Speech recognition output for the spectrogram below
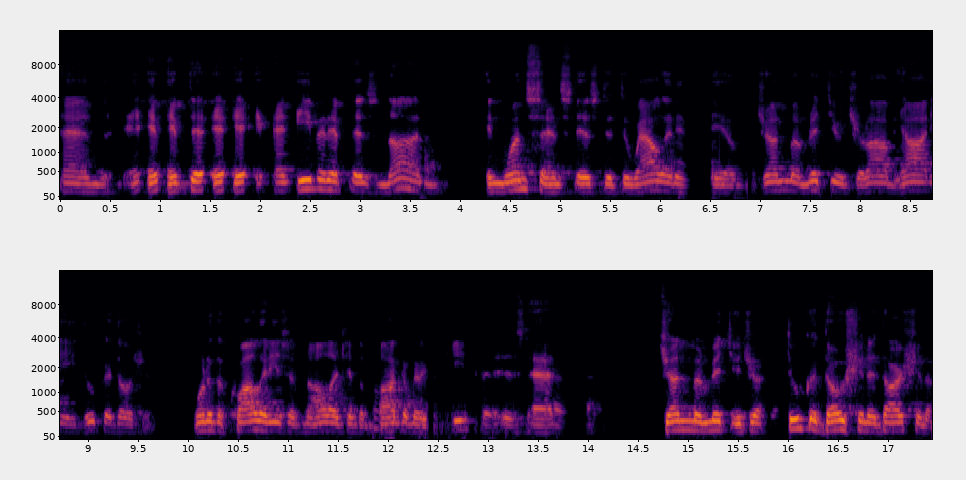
And if, if the, if, and even if there's none, in one sense, there's the duality of janma, mrityu, jara, vyadi, dukkha, dosha. One of the qualities of knowledge in the Bhagavad Gita is that janma, mrityu, jara, dukkha, dosha, darshana.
